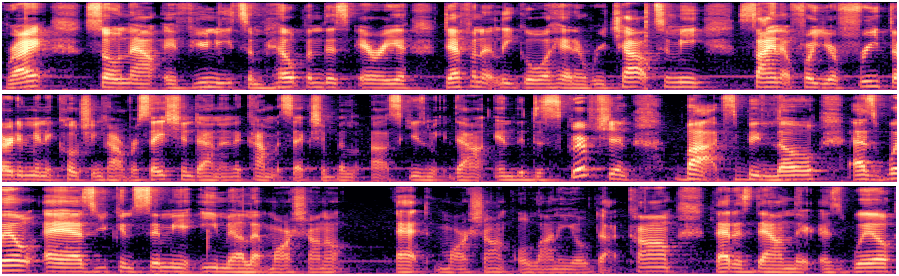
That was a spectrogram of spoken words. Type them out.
right so now if you need some help in this area definitely go ahead and reach out to me sign up for your free 30 minute coaching conversation down in the comment section uh, excuse me down in the description box below as well as you can send me an email at marshawn at marshaunolanio.com. That is down there as well.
